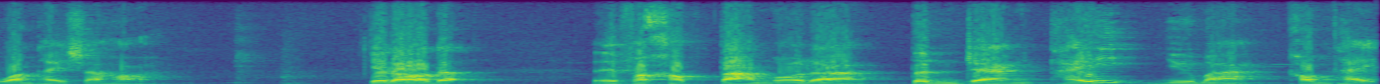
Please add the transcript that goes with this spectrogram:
quan hệ xã hội. Do đó đó thì Phật học tạm gọi là tình trạng thấy như mà không thấy.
